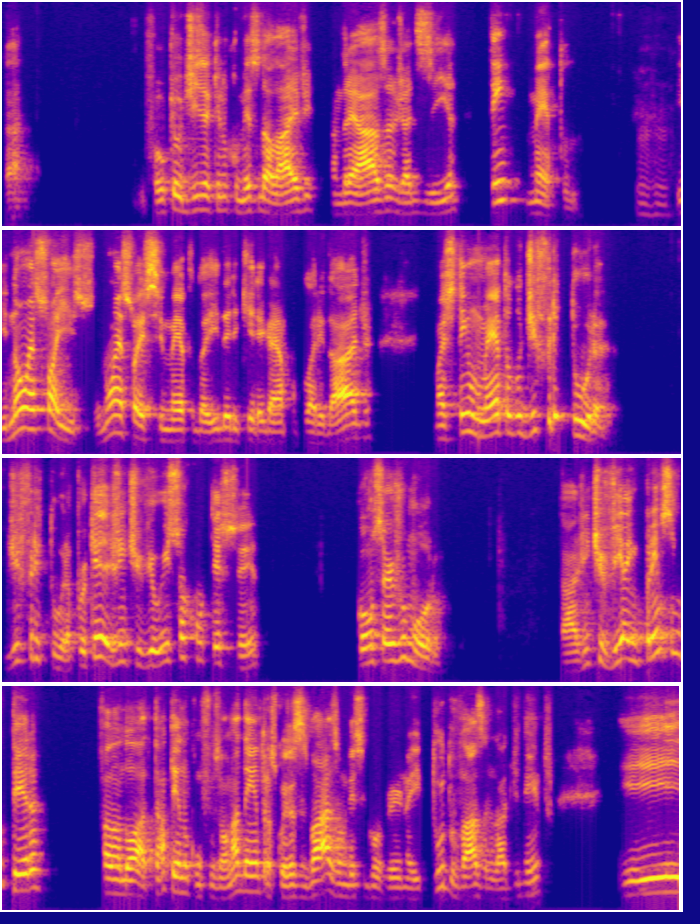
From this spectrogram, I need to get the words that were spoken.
Tá? Foi o que eu disse aqui no começo da live, André Asa já dizia, tem método. Uhum. E não é só isso, não é só esse método aí dele querer ganhar popularidade, mas tem um método de fritura. De fritura. Porque a gente viu isso acontecer com o Sérgio Moro. Tá? A gente via a imprensa inteira falando, ó, tá tendo confusão lá dentro, as coisas vazam desse governo aí, tudo vaza lá de dentro, e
